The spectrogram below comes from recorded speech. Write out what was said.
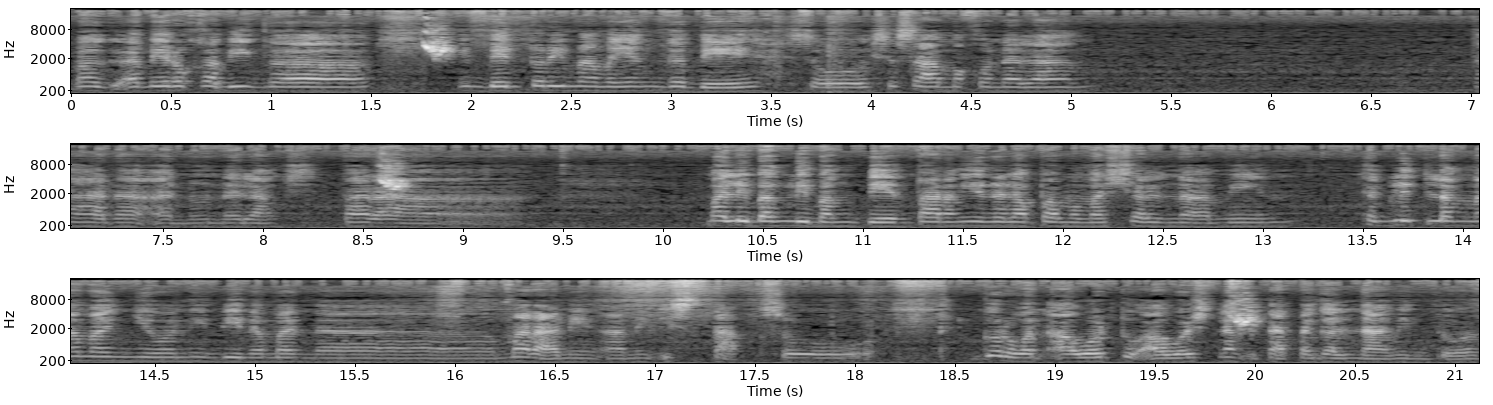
mag, uh, meron kaming uh, inventory mamayang gabi. So, sasama ko na lang para ano na lang, para malibang-libang din. Parang yun na lang pamamasyal namin. Saglit lang naman yun, hindi naman na uh, marami ang aming stock. So, siguro one hour, two hours lang itatagal namin doon.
